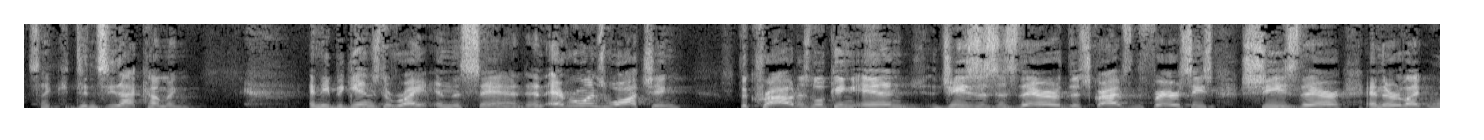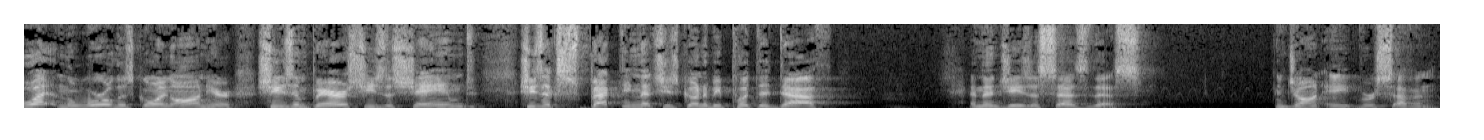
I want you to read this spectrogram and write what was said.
It's like, didn't see that coming. And he begins to write in the sand. And everyone's watching. The crowd is looking in. Jesus is there. The scribes and the Pharisees, she's there. And they're like, what in the world is going on here? She's embarrassed. She's ashamed. She's expecting that she's going to be put to death. And then Jesus says this in John 8, verse 7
